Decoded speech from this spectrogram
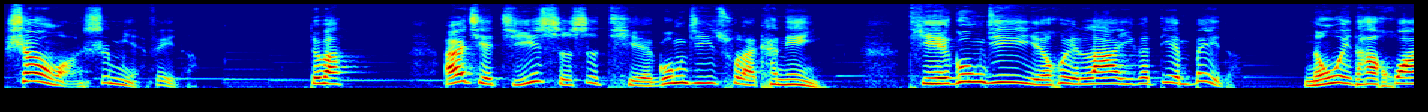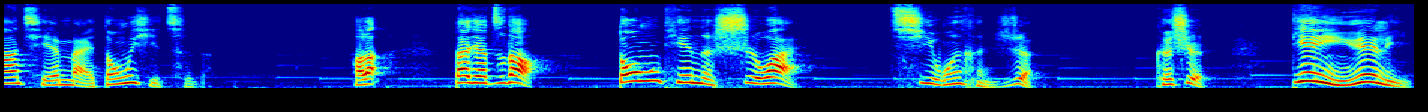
上网是免费的，对吧？而且即使是铁公鸡出来看电影，铁公鸡也会拉一个垫背的。能为他花钱买东西吃的。好了，大家知道冬天的室外气温很热，可是电影院里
